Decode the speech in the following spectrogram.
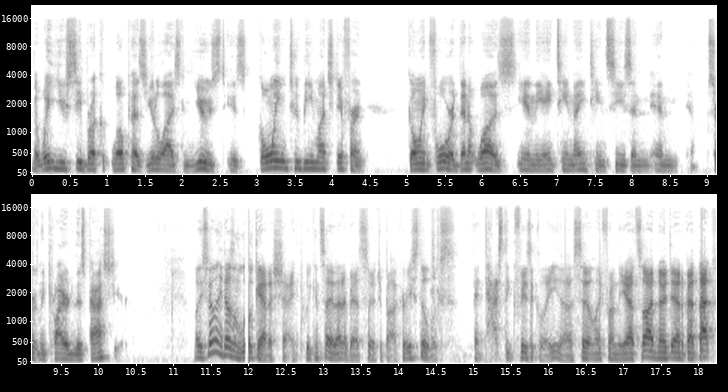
the way you see Brook Lopez utilized and used is going to be much different going forward than it was in the 18 19 season and certainly prior to this past year. Well, he certainly doesn't look out of shape. We can say that about Serge Ibaka. He still looks fantastic physically, uh, certainly from the outside, no doubt about that.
